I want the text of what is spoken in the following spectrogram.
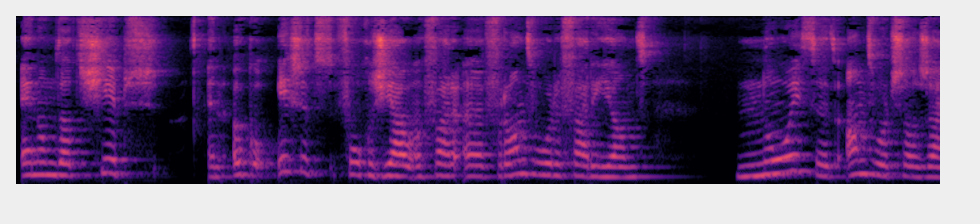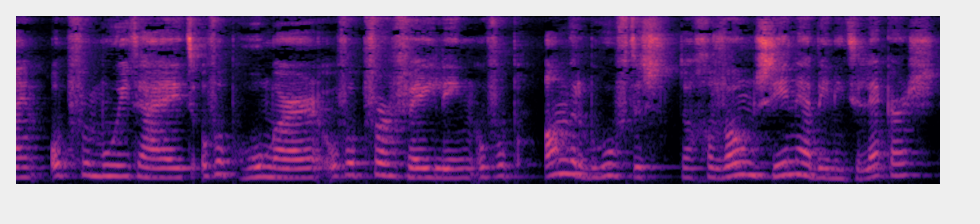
En omdat chips, en ook al is het volgens jou een eh, verantwoorde variant, nooit het antwoord zal zijn op vermoeidheid of op honger of op verveling of op andere behoeftes dan gewoon zin hebben in iets lekkers,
